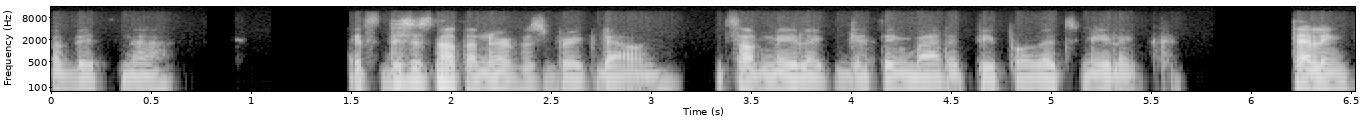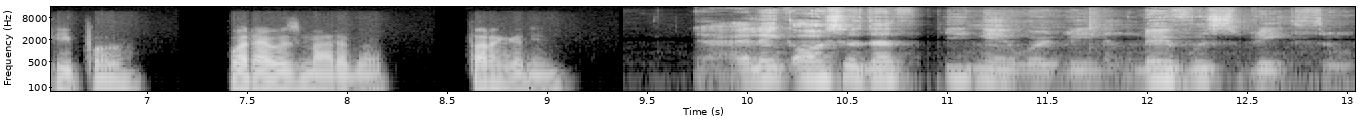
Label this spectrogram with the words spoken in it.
a bit na it's this is not a nervous breakdown. It's not me like getting mad at people. It's me like telling people what I was mad about. Parang ganun. Yeah, I like also that yun nga yung wordplay ng nervous breakthrough.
